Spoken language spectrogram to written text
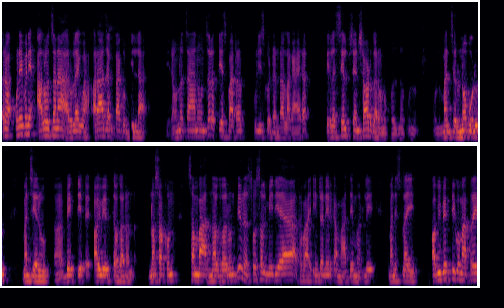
र कुनै पनि आलोचनाहरूलाई उहाँ अराजकताको बिल्ला भिराउन चाहनुहुन्छ र त्यसबाट पुलिसको डन्डा लगाएर त्यसलाई सेल्फ सेन्सर्ड गराउन खोज्न मान्छेहरू नबोलुन् मान्छेहरू व्यक्ति अभिव्यक्त गर्न नसकुन् संवाद नगरून् विभिन्न सोसल मिडिया अथवा इन्टरनेटका माध्यमहरूले मानिसलाई अभिव्यक्तिको मात्रै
